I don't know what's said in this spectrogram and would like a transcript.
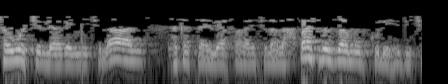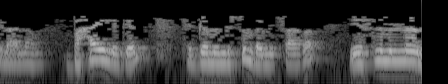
ሰዎችን ሊያገኝ ይችላል። ተከታይ ሊያፈራ ይችላል። አህባሽ በዛ መልኩ ሊሄድ ይችላል። አሁን በኃይል ግን ህገ መንግስቱን በሚጻረር የእስልምናን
